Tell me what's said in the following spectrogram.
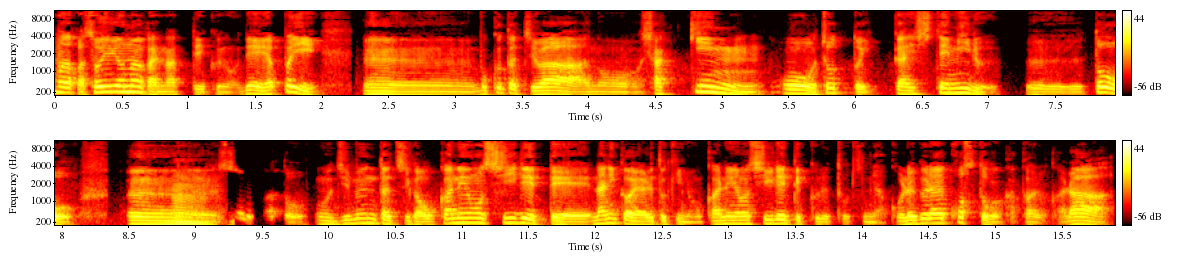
まあ、だからそういう世の中になっていくので、やっぱり、うん、僕たちは、あの、借金をちょっと一回してみると、うん、うん、そ自分たちがお金を仕入れて、何かをやるときにお金を仕入れてくるときにはこれぐらいコストがかかるから、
